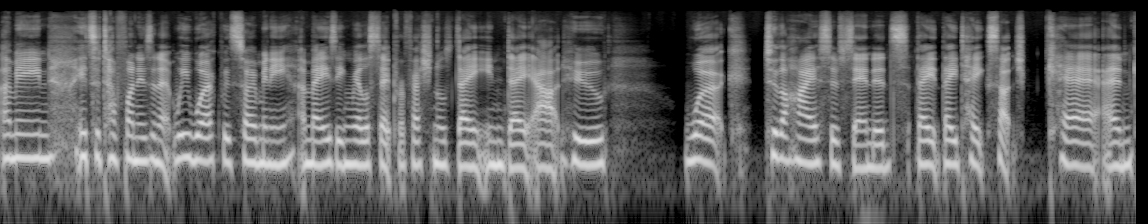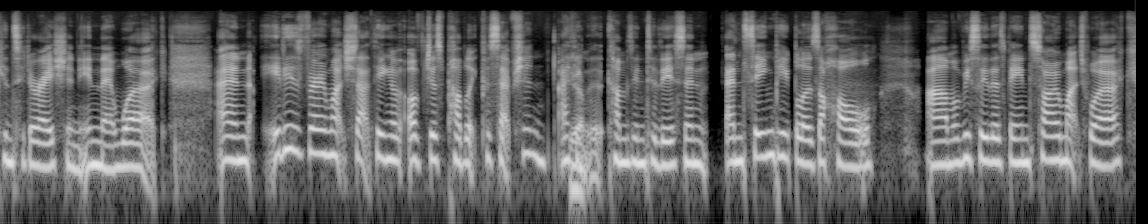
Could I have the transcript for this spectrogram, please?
I mean, it's a tough one, isn't it? We work with so many amazing real estate professionals day in, day out who work to the highest of standards. They they take such care and consideration in their work. And it is very much that thing of, of just public perception, I think, that comes into this and, and seeing people as a whole. Um, obviously, there's been so much work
